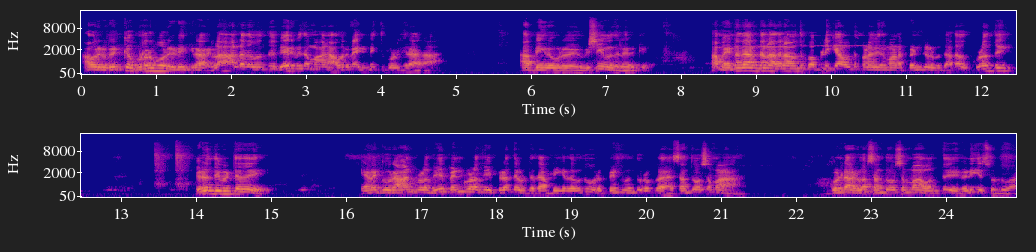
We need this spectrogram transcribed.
அவர்கள் வெட்க உணர்வோடு இருக்கிறார்களா? அல்லது வந்து வேறு விதமாக அவர்களே நினைத்து கொள்கிறாரா? அப்படிங்கிற ஒரு விஷயம் இதில் இருக்கு. ஆமா என்னதான் இருந்தாலும் அதெல்லாம் வந்து பப்ளிக்கா வந்து பல விதமான பெண்கள் வந்து அதாவது குழந்தை பிறந்து விட்டது எனக்கு ஒரு ஆண் குழந்தைய பெண் குழந்தைய பிறந்து விட்டது அப்படிங்கிறத வந்து ஒரு பெண் வந்து ரொம்ப சந்தோஷமா கொண்டாடுவா சந்தோஷமா வந்து வெளியே சொல்லுவா.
